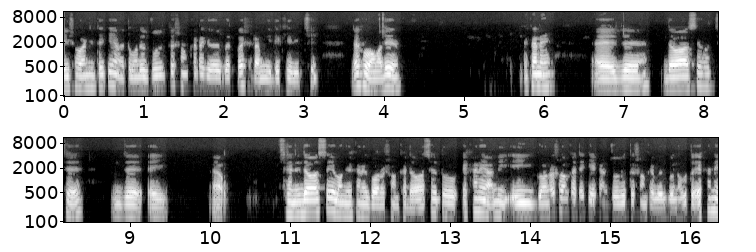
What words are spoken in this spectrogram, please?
এই সারণী থেকে আমি তোমাদের জড়িত সংখ্যাটা কীভাবে বের করে সেটা আমি দেখিয়ে দিচ্ছি। দেখো আমাদের এখানে যে দেওয়া আছে হচ্ছে যে এই শ্রেণি দেওয়া আছে এবং এখানে গণসংখ্যা দেওয়া আছে। তো এখানে আমি এই গণসংখ্যা থেকে এখানে জড়িত সংখ্যা বের করে তো এখানে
